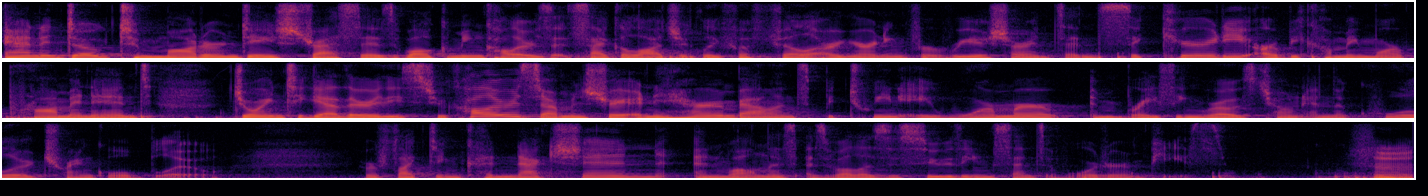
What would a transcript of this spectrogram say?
antidote to modern day stresses, welcoming colors that psychologically fulfill our yearning for reassurance and security are becoming more prominent. Joined together, these two colors demonstrate an inherent balance between a warmer, embracing rose tone and the cooler, tranquil blue, reflecting connection and wellness as well as a soothing sense of order and peace. Hmm.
